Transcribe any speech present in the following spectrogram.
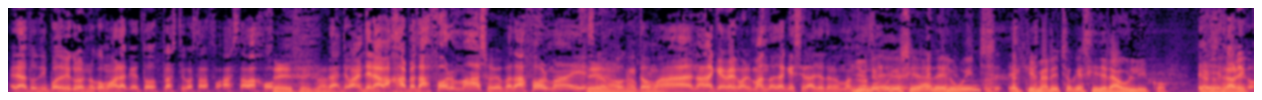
Era otro tipo de vehículos, no como ahora, que todo es plástico hasta, la- hasta abajo. Sí, sí, claro. Antiguamente era bajar plataformas, subir plataformas, y Sí, eso era un no, me poquito acuerdo. más, nada que ver con el mando, ya quisiera yo tener un mando Y una curiosidad 20 del winch, eh, que me has dicho que es hidráulico. Es no hidráulico.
